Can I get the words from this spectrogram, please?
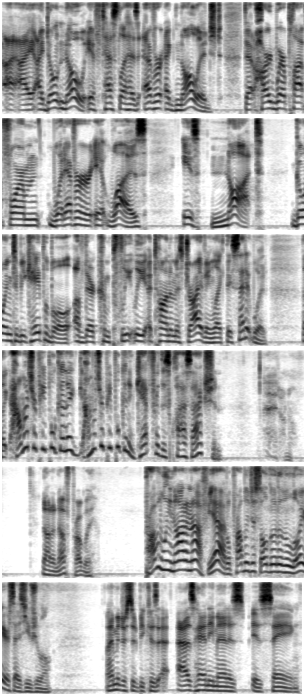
I, I don't know if Tesla has ever acknowledged that hardware platform, whatever it was, is not going to be capable of their completely autonomous driving like they said it would. Like, how much are people gonna? How much are people gonna get for this class action? I don't know. Not enough, probably. Probably not enough. Yeah, it'll probably just all go to the lawyers as usual. I'm interested because, as Handyman is is saying,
